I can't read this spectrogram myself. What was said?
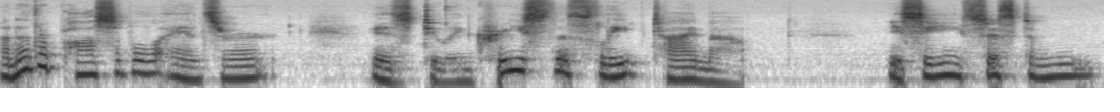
Another possible answer is to increase the sleep timeout. You see, system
